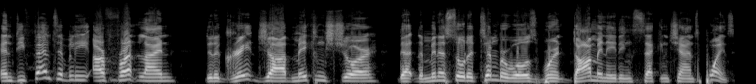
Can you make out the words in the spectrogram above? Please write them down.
And defensively, our front line did a great job making sure that the Minnesota Timberwolves weren't dominating second chance points.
